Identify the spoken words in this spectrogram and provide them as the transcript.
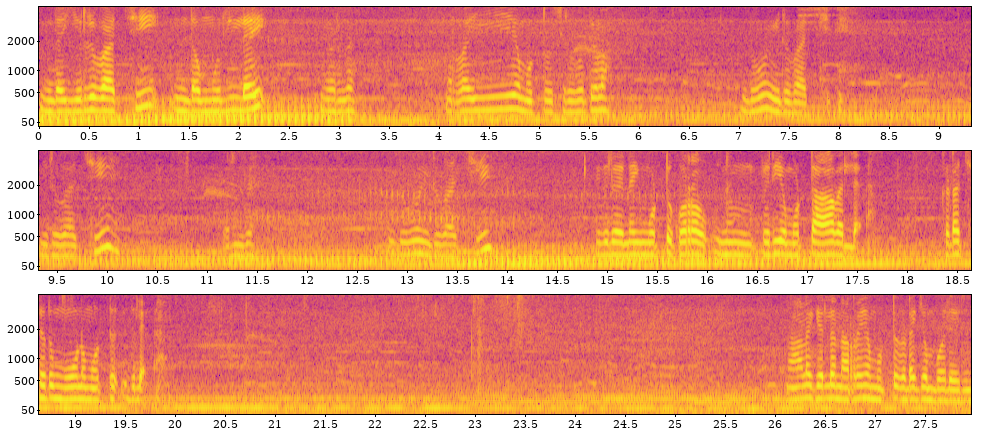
இந்த இருவாச்சி இந்த முல்லை பாருங்க. நிறைய மொட்டு வச்சுருக்கோம் இதுவும் இருவாச்சி. இருவாச்சி பாருங்க. இதுவும் இருவாச்சி. இதில் இன்னைக்கு மொட்டு குறவு. இன்னும் பெரிய மொட்டை ஆவல்ல. கிடச்சது மூணு மொட்டு இதில். நாளைக்கெல்லாம் நிறைய முட்டு கிடைக்கும் போல இரு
